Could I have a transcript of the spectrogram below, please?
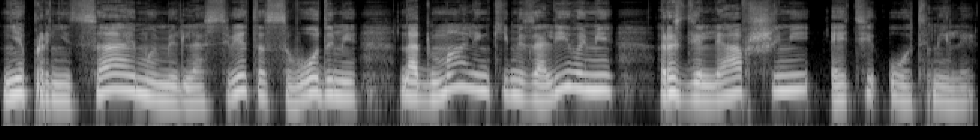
непроницаемыми для света сводами над маленькими заливами, разделявшими эти отмели.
